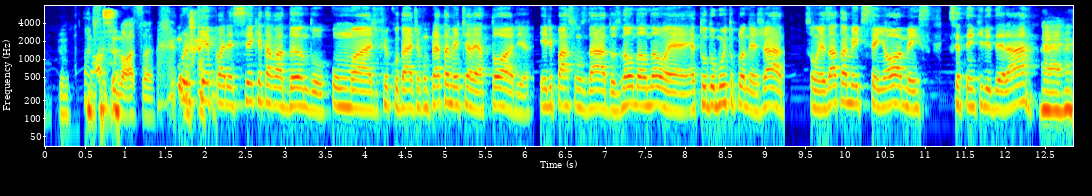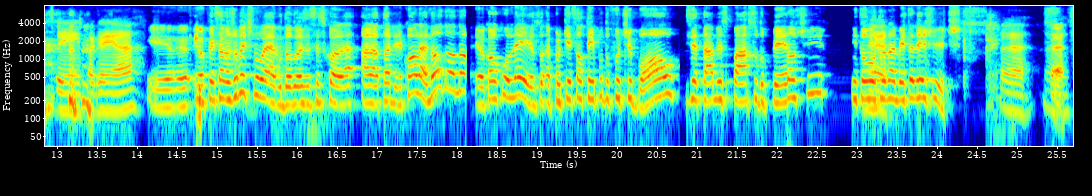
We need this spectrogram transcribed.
Nossa, Nossa. Porque parecia que tava dando uma dificuldade completamente aleatória. Ele passa uns dados. Não, não, não. É, é tudo muito planejado. São exatamente 100 homens que você tem que liderar. é. Sim, pra ganhar. E eu, eu, eu pensava justamente no ego, dando um exercício aleatório. Ele, qual é? Não, não, não. Eu calculei. É porque esse é o tempo do futebol. Você tá no espaço do pênalti. Então É. o treinamento é legítimo. É, é.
